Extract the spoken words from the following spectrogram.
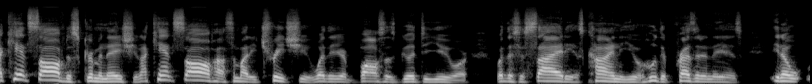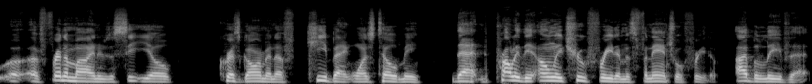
I can't solve discrimination. I can't solve how somebody treats you, whether your boss is good to you or whether society is kind to you or who the president is. You know, a friend of mine who's a CEO, Chris Gorman of KeyBank, once told me that probably the only true freedom is financial freedom. I believe that.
